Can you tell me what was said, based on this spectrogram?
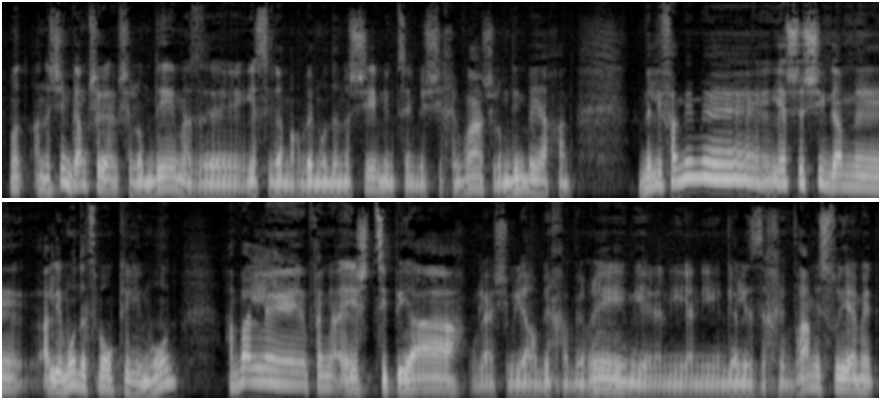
זאת אומרת, אנשים גם כש... כשלומדים, אז uh, יש סביבם הרבה מאוד אנשים, נמצאים באיזושהי חברה, שלומדים ביחד. ולפעמים uh, יש איזושהי גם, uh, הלימוד עצמו הוא כלימוד, אבל uh, לפעמים יש ציפייה, אולי שיהיו לי הרבה חברים, אני, אני אגיע לאיזה חברה מסוימת.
